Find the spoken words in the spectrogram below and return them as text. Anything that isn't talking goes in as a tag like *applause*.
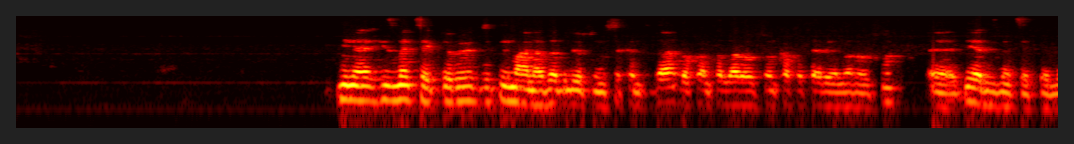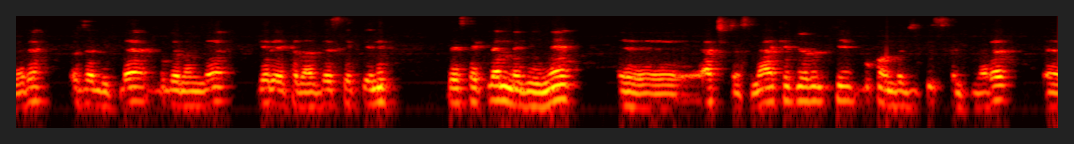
Yine hizmet sektörü ciddi manada biliyorsunuz sıkıntıda. Lokantalar olsun, kafeteryalar olsun, e, diğer hizmet sektörleri özellikle bu dönemde geriye kadar desteklenip desteklenmediğini e, açıkçası merak ediyorum ki bu konuda ciddi sıkıntıları e,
